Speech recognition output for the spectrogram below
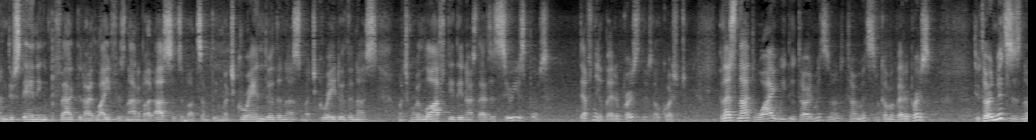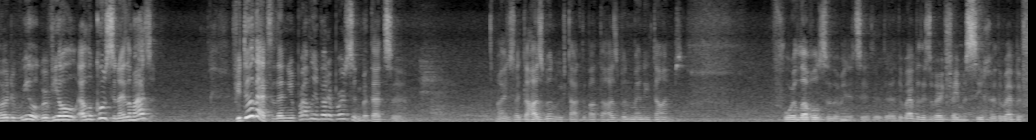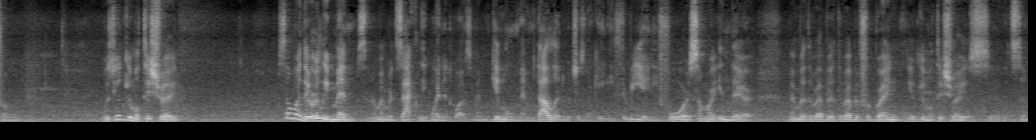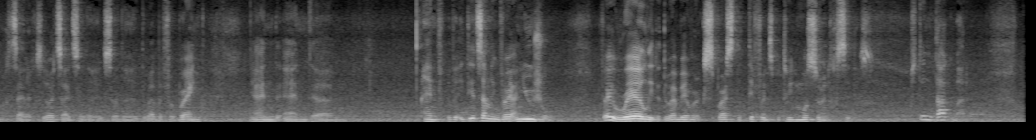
understanding of the fact that our life is not about us, it's about something much grander than us, much greater than us, much more lofty than us. That's a serious person. Definitely a better person, there's no question. But that's not why we do Torah mitzvahs. We don't do Torah mitzvahs to become a better person. Do Torah mitzvahs in order to real, reveal elokus in Elam Hazah. If you do that, so then you're probably a better person. But that's uh, right. It's like the husband. We've talked about the husband many times. Four levels of. I mean, it's uh, the, the, the Rebbe. There's a very famous sikha. The Rebbe from was Yud Gimel Tishrei. Somewhere in the early Mems, I don't remember exactly when it was, Mem Gimel, Mem Dalid, which is like 83, 84, somewhere in there. Remember the Rebbe, the Rebbe for Brang, Yud Gimel Tishrei is uh, it's uh, Tzedek's side, so the so the, the Rebbe for Brang, and and um, and he did something very unusual. Very rarely did the Rebbe ever express the difference between Musar and Chassidus. Just didn't talk about it.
